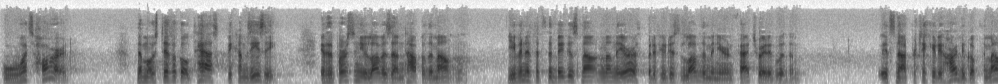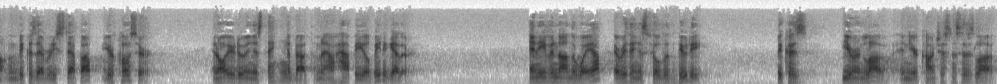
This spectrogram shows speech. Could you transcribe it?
what's hard? The most difficult task becomes easy. If the person you love is on top of the mountain, even if it's the biggest mountain on the earth, but if you just love them and you're infatuated with them, it's not particularly hard to go up the mountain because every step up, you're closer. And all you're doing is thinking about them and how happy you'll be together. And even on the way up, everything is filled with beauty because you're in love and your consciousness is love.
